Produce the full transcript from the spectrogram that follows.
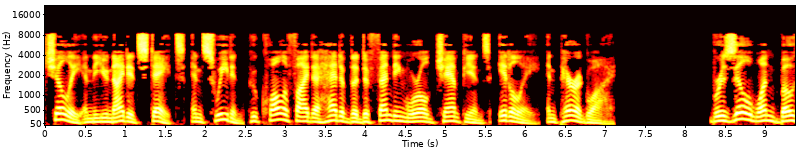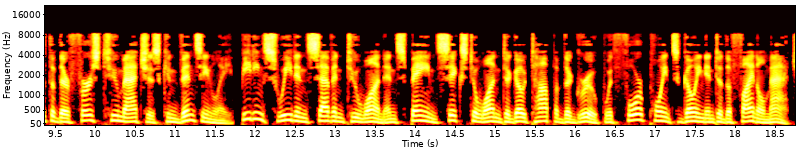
Chile and the United States, and Sweden who qualified ahead of the defending world champions, Italy, and Paraguay. Brazil won both of their first two matches convincingly, beating Sweden 7–1 and Spain 6–1 to go top of the group with four points going into the final match.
